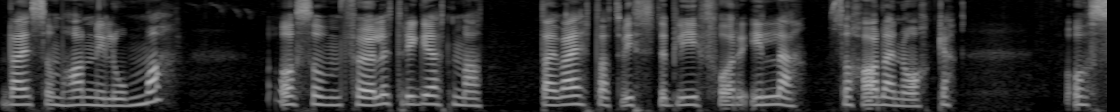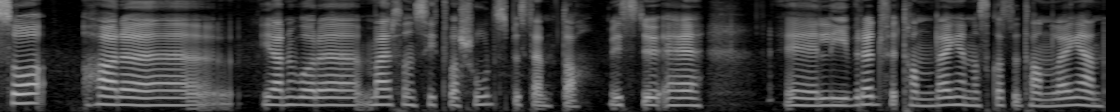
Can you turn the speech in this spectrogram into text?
de som har den i lomma, og som føler tryggheten med at de vet at hvis det blir for ille, så har de noe. Og så har det gjerne vært mer sånn situasjonsbestemt, da. Hvis du er, er livredd for tannlegen og skal til tannlegen,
